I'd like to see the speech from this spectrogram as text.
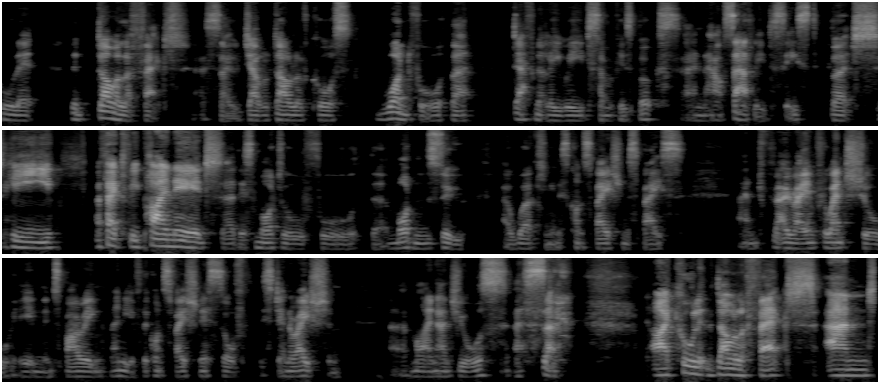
call it the Durrell effect. So Gerald Durrell, of course, wonderful author. Definitely read some of his books, and now sadly deceased. But he effectively pioneered uh, this model for the modern zoo, uh, working in this conservation space, and very, very influential in inspiring many of the conservationists of this generation, uh, mine and yours. so I call it the Durrell effect, and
